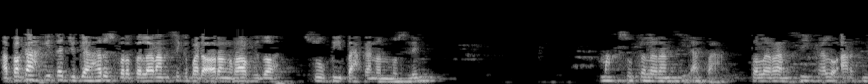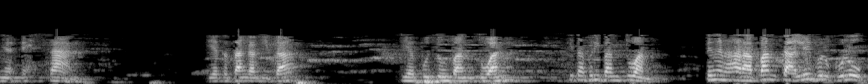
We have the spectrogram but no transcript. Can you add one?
Apakah kita juga harus bertoleransi kepada orang Rafidah, Sufi bahkan non-Muslim? Maksud toleransi apa? Toleransi kalau artinya ihsan. Dia tetangga kita, dia butuh bantuan, kita beri bantuan. Dengan harapan ta'liful qulub.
